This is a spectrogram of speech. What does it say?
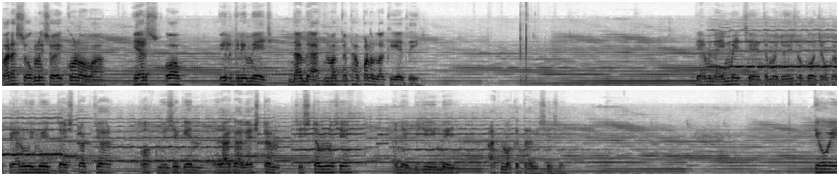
વર્ષ ઓગણીસો એકોણમાં યર્સ ઓફ પિલગ્રિમેજ નામે આત્મકથા પણ લખી હતી. તેમના ઇમેજ છે, તમે જોઈ શકો છો કે પહેલું image the structure of music in raga western સિસ્ટમનું છે અને બીજું ઇમેજ આત્મકથા વિશે છે. તેઓએ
